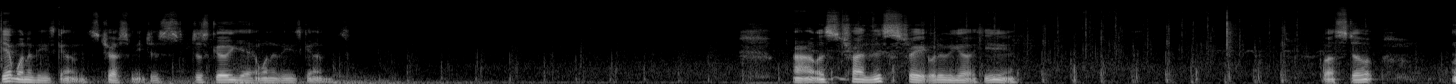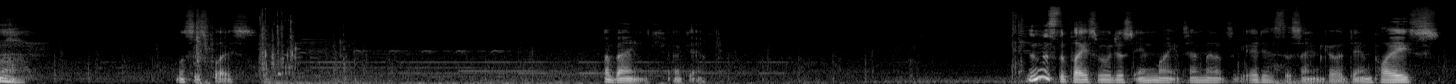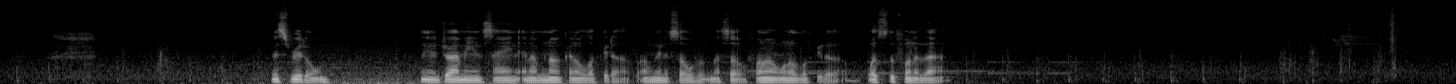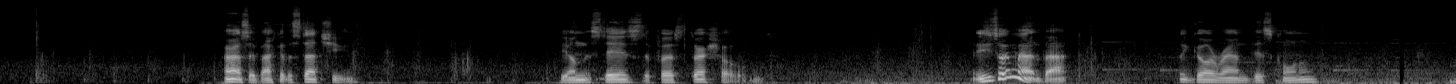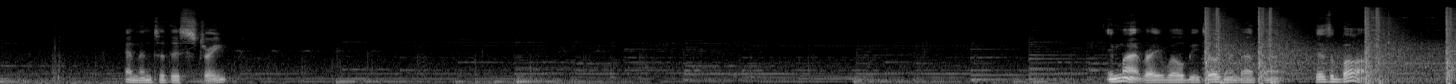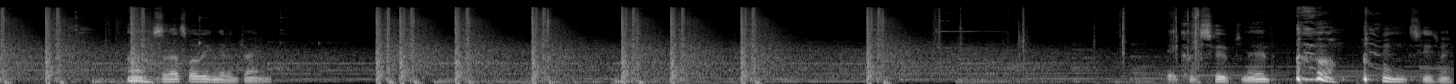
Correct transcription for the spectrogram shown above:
Get one of these guns. Trust me, just just go get one of these guns. Alright, let's try this straight. What do we got here? Bust up. What's this place? A bank. Okay. Isn't this the place we were just in like 10 minutes ago? It is the same goddamn place. This riddle gonna drive me insane and I'm not gonna look it up. I'm gonna solve it myself. I don't wanna look it up. What's the fun of that? Alright, so back at the statue. Beyond the stairs, the first threshold. Is he talking about that? We go around this corner. And then to this street. He might very well be talking about that. There's a bar. so that's where we can get a drink. Get quick scooped, noob. Excuse me.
